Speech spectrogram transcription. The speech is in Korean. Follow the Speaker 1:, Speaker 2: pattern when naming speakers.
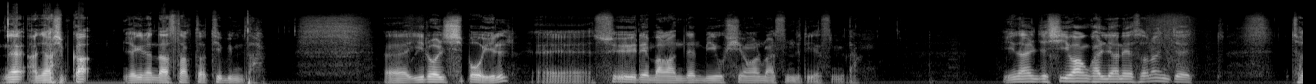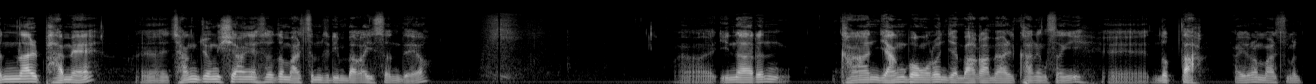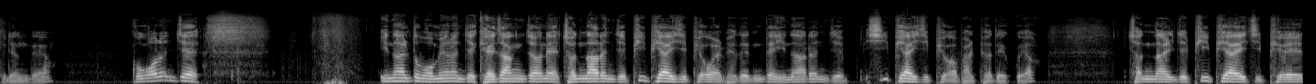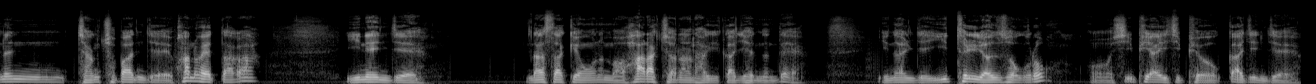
Speaker 1: 네, 안녕하십니까. 여기는 나스닥터 TV입니다. 1월 15일 에, 수요일에 마감된 미국 시황을 말씀드리겠습니다. 이날 이제 시황 관련해서는 이제 전날 밤에 에, 장중 시황에서도 말씀드린 바가 있었는데요. 어, 이날은 강한 양봉으로 이제 마감할 가능성이 에, 높다. 이런 말씀을 드렸는데요. 그거는 이제 이날도 보면은 이제 개장 전에 전날은 이제 PPI 지표가 발표됐는데 이날은 이제 CPI 지표가 발표됐고요. 전날 이제 PPI 지표에는 장 초반 이제 환호했다가 이내 이제 나스닥 경우는 뭐 하락 전환하기까지 했는데 이날 이제 이틀 연속으로 어 CPI 지표까지 이제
